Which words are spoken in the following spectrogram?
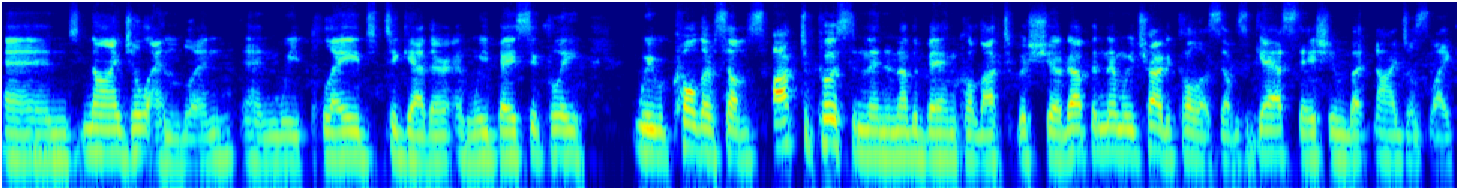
and Nigel Emblin, and we played together. And we basically we called ourselves Octopus, and then another band called Octopus showed up, and then we tried to call ourselves a gas station, but Nigel's like,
